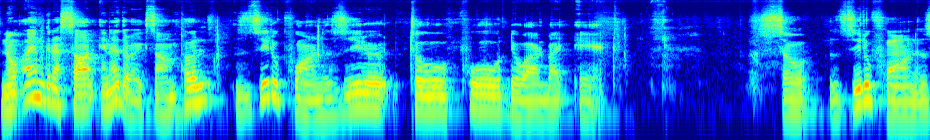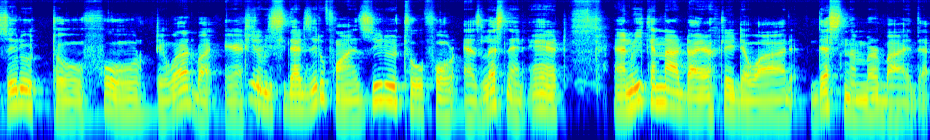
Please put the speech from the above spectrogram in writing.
Now I'm gonna solve another example 0 0.024 divided by 8 so 0 0.024 divided by 8 here we see that 0 0.024 is less than 8 and we cannot directly divide this number by the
